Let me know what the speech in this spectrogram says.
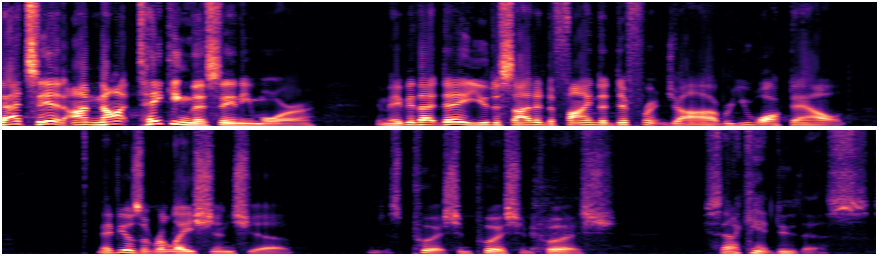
that's it, I'm not taking this anymore. And maybe that day you decided to find a different job or you walked out. Maybe it was a relationship and just push and push and push. You said, I can't do this.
